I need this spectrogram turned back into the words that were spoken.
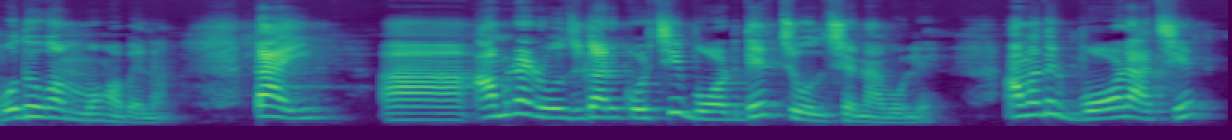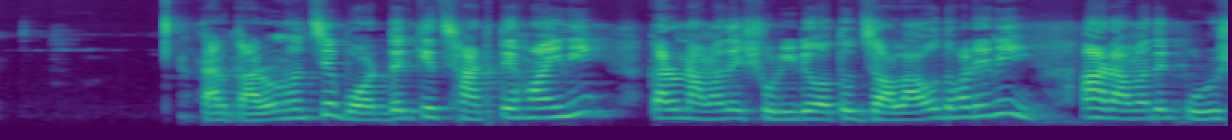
বোধগম্য হবে না। তাই আমরা রোজগার করছি, বরদের চলছে না বলে। আমাদের বর আছে। তার কারণ হচ্ছে বরদেরকে ছাড়তে হয়নি, কারণ আমাদের শরীরে অত জ্বালাও ধরেনি আর আমাদের পুরুষ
